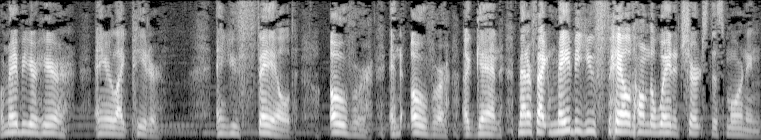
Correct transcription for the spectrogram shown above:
Or maybe you're here and you're like Peter and you failed over and over again. Matter of fact, maybe you failed on the way to church this morning.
